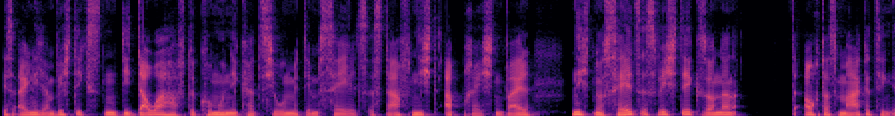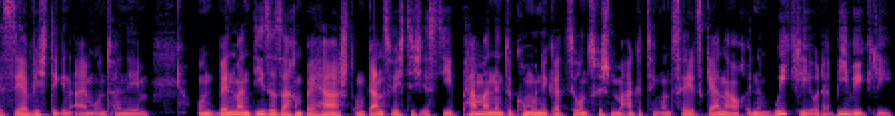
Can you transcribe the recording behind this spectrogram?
ist eigentlich am wichtigsten die dauerhafte Kommunikation mit dem Sales. Es darf nicht abbrechen, weil nicht nur Sales ist wichtig, sondern auch das Marketing ist sehr wichtig in einem Unternehmen. Und wenn man diese Sachen beherrscht, und ganz wichtig ist die permanente Kommunikation zwischen Marketing und Sales, gerne auch in einem Weekly oder Bi-Weekly,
